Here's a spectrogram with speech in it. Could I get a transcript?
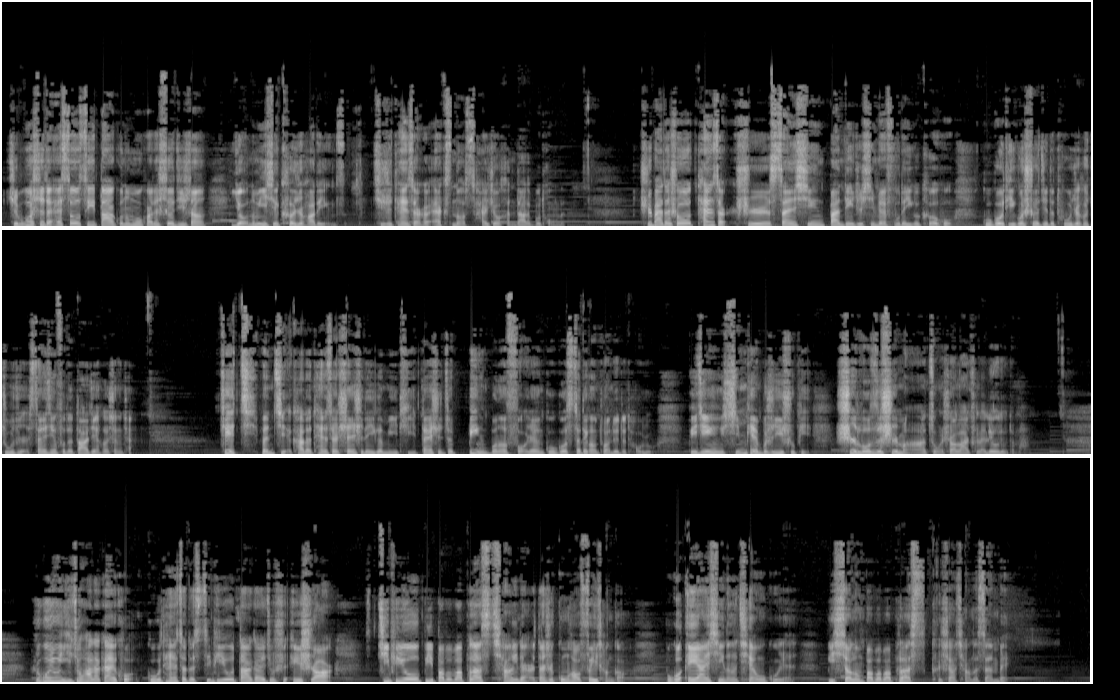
只不过是在 SoC 大功能模块的设计上有那么一些克制化的影子。其实 Tensor 和 Exynos 还是有很大的不同的。直白的说，Tensor 是三星半定制芯片服务的一个客户，Google 提供设计的图纸和主旨，三星负责搭建和生产。这基本解开了 Tensor 身世的一个谜题，但是这并不能否认 Google Silicon 团队的投入。毕竟芯片不是艺术品，是骡子是马，总是要拉出来溜溜的嘛。如果用一句话来概括，Google Tensor 的 CPU 大概就是 A 十二，GPU 比八八八 Plus 强一点，但是功耗非常高。不过 AI 性能前无古人，比骁龙八八八 Plus 可是要强了三倍。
